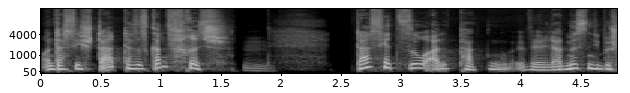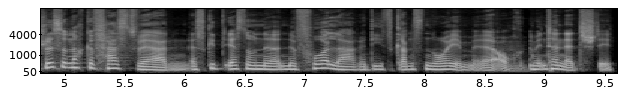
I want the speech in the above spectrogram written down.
Und dass die Stadt, das ist ganz frisch. Mhm. Das jetzt so anpacken will, da müssen die Beschlüsse noch gefasst werden. Es gibt erst nur eine, eine Vorlage, die jetzt ganz neu im, äh, auch mhm. im Internet steht.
